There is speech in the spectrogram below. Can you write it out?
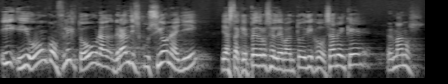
Y, hubo un conflicto, hubo una gran discusión allí, y hasta que Pedro se levantó y dijo, ¿saben qué, hermanos?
